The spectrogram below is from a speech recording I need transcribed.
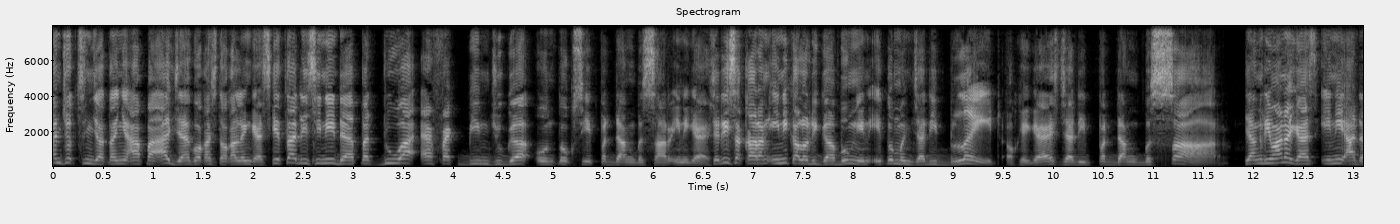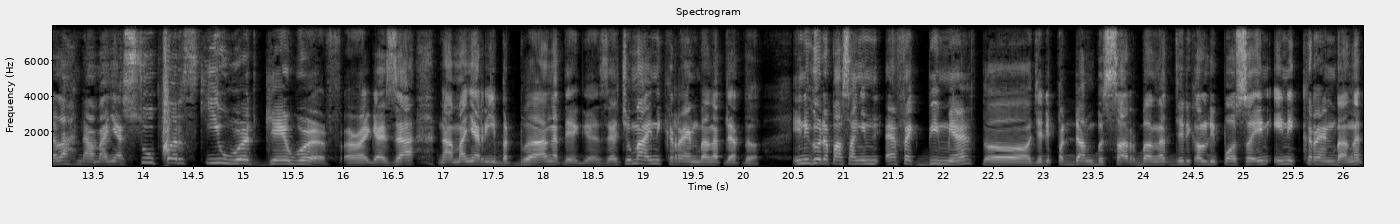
lanjut senjatanya apa aja, gua kasih tau kalian guys. Kita di sini dapat dua efek beam juga untuk si pedang besar ini guys. Jadi sekarang ini kalau digabungin itu menjadi blade. Oke okay, guys, jadi pedang besar. Yang di mana guys, ini adalah namanya Super Skyward Gearworth. Alright guys ya, namanya ribet banget ya guys ya. Cuma ini keren banget lihat tuh. Ini gue udah pasangin efek beam ya Tuh jadi pedang besar banget Jadi kalau diposein ini keren banget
